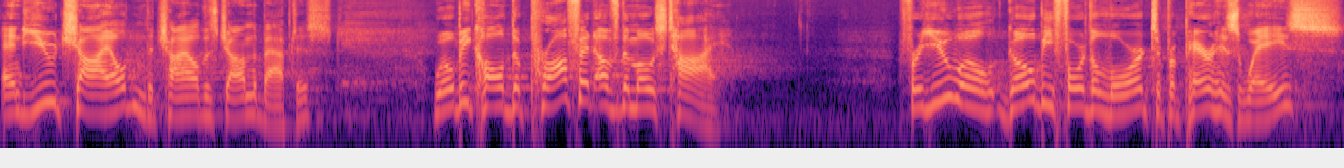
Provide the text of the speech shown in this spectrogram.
And you, child, the child is John the Baptist, will be called the prophet of the Most High. For you will go before the Lord to prepare his ways,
